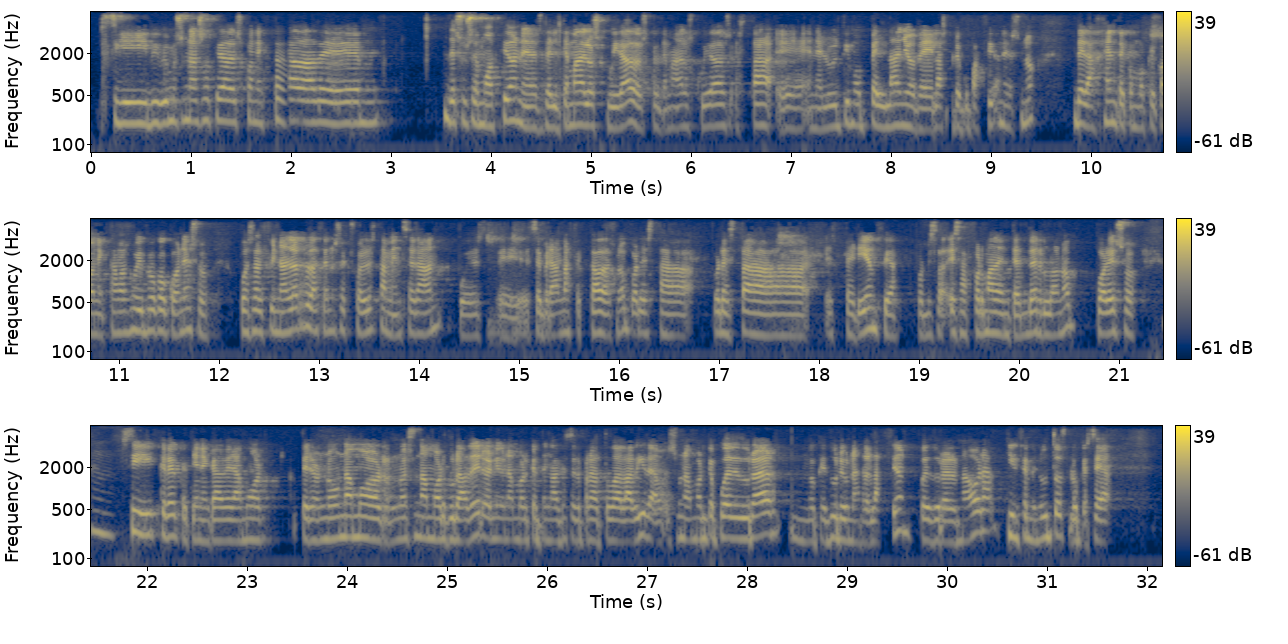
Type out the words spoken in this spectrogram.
Si vivimos en una sociedad desconectada de, sus emociones, del tema de los cuidados, que el tema de los cuidados está eh, en el último peldaño de las preocupaciones ¿no? De la gente, como que conectamos muy poco con eso, pues al final las relaciones sexuales también serán, pues eh, se verán afectadas, ¿no? Por esta, por esta experiencia, por esa, esa forma de entenderlo, ¿no? Por eso mm. sí creo que tiene que haber amor, pero no un amor, no es un amor duradero ni un amor que tenga que ser para toda la vida, es un amor que puede durar lo que dure una relación, puede durar una hora, 15 minutos, lo que sea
